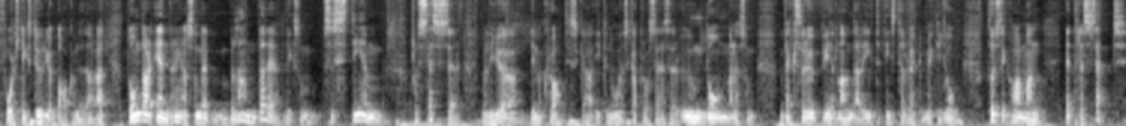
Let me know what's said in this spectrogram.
forskningsstudier bakom det där, att de där ändringarna som är blandade liksom, systemprocesser, miljö, demokratiska, ekonomiska processer, ungdomarna som växer upp i ett land där det inte finns tillräckligt mycket jobb. Plötsligt har man ett recept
